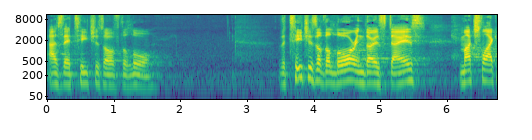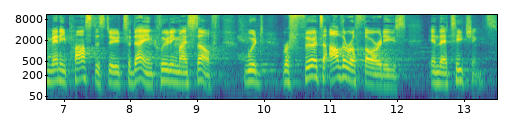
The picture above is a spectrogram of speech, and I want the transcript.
as their teachers of the law. The teachers of the law in those days much like many pastors do today, including myself, would refer to other authorities in their teachings.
